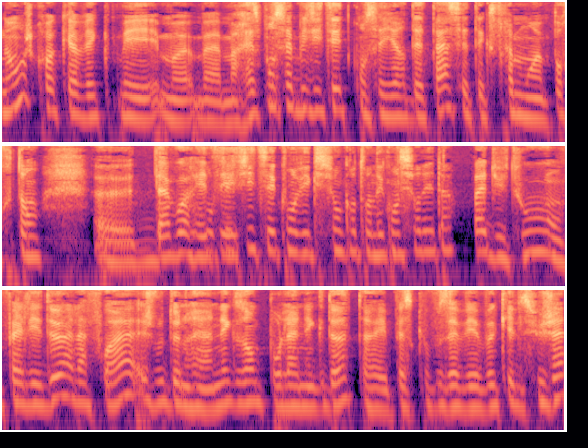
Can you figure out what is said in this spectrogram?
non, je crois qu'avec mes, ma, ma, responsabilité de conseillère d'État, c'est extrêmement important euh, d'avoir été. On fait fi de ses convictions quand on est conseillère d'État? Pas du tout. On fait les deux à la fois. Je vous donnerai un exemple pour l'anecdote, euh, et parce que vous avez évoqué le sujet.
